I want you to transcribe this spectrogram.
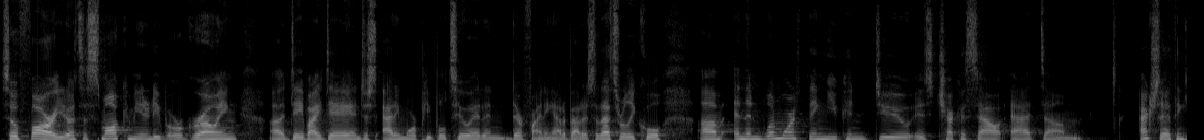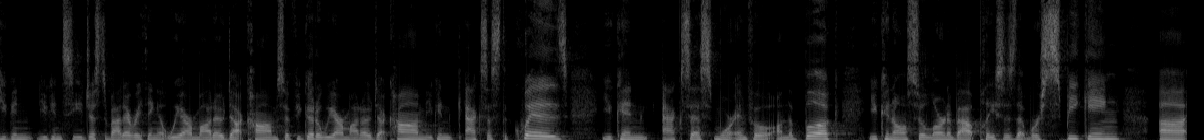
so far you know it's a small community but we're growing uh, day by day and just adding more people to it and they're finding out about it. So that's really cool. Um, and then one more thing you can do is check us out at um, actually i think you can you can see just about everything at wearemotto.com so if you go to wearemotto.com you can access the quiz you can access more info on the book you can also learn about places that we're speaking uh,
